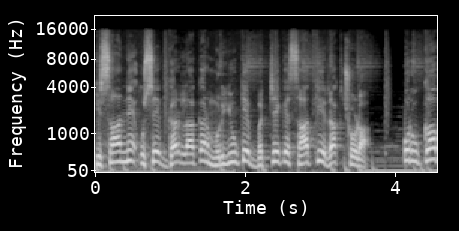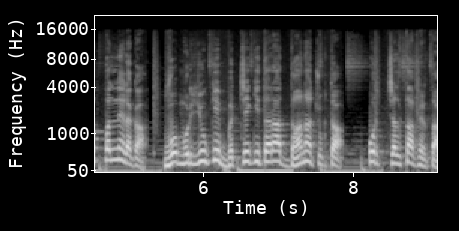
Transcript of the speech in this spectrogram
किसान ने उसे घर लाकर मुर्गियों के बच्चे के साथ ही रख छोड़ा और उकाब पलने लगा। वो मुर्गियों के बच्चे की तरह दाना चुकता और चलता फिरता।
